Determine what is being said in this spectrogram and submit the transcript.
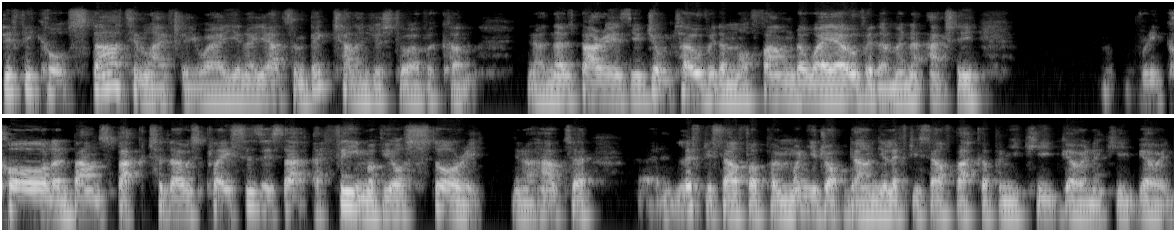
difficult start in life where you know you had some big challenges to overcome. You know and those barriers you jumped over them or found a way over them and actually recall and bounce back to those places. Is that a theme of your story? You know how to lift yourself up and when you drop down you lift yourself back up and you keep going and keep going.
